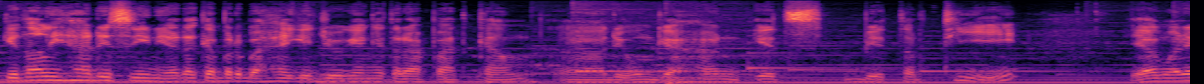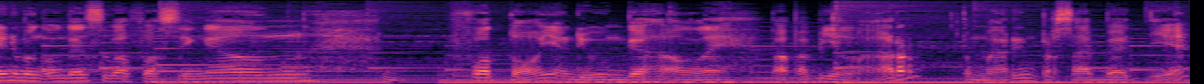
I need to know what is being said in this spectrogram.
Kita lihat di sini ada kabar bahagia juga yang kita dapatkan uh, di unggahan It's Bitter Tea. Yang mana ini mengunggah sebuah postingan foto yang diunggah oleh Papa Bilar kemarin persahabat ya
